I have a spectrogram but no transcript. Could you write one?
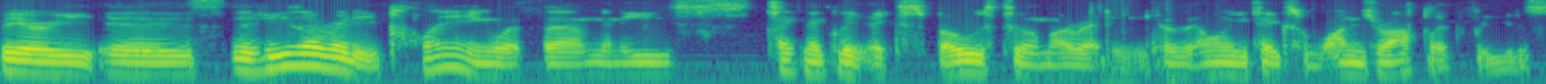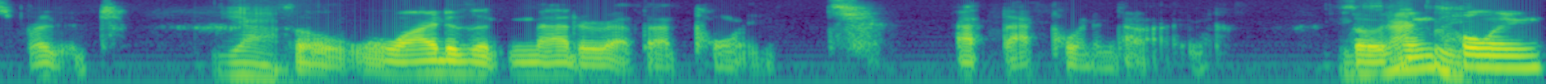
theory is if he's already playing with them and he's technically exposed to them already, because it only takes one droplet for you to spread it. yeah, So why does it matter at that point? At that point in time. So exactly. him pulling,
